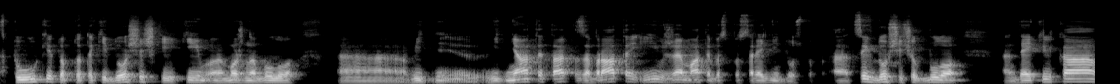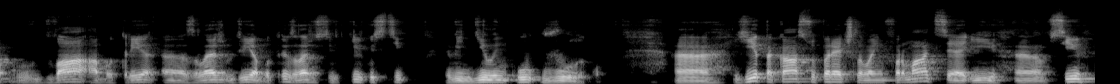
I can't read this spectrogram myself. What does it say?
втулки, тобто такі дощечки, які е, можна було е, від, е, відняти, так, забрати і вже мати безпосередній доступ. Е, Цих дощечок було е, декілька, два або три, е, дві або три, в залежності від кількості відділень у вулику. Е, Є така суперечлива інформація, і е, всі е,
